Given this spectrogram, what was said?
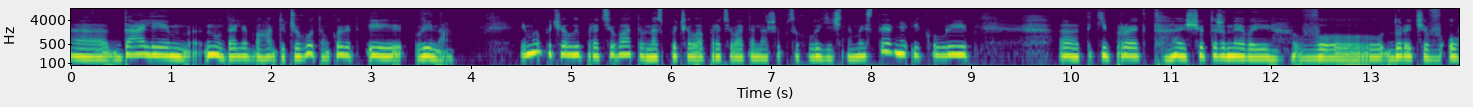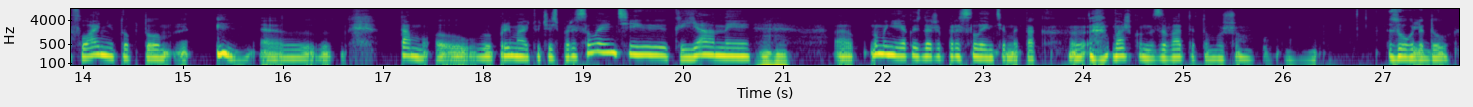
е, далі, ну, далі багато чого, там ковід і війна. І ми почали працювати. У нас почала працювати наша психологічна майстерня. І коли е, такий проєкт щотижневий, в, до речі, в офлайні, тобто е, там е, приймають участь переселенці, кияни. Угу. Е, Ну, мені якось навіть переселенцями так е, важко називати, тому що з огляду е,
